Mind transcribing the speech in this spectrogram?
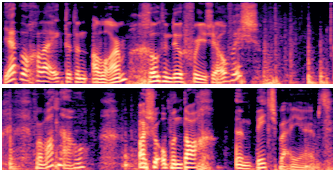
Je hebt wel gelijk dat een alarm grotendeels voor jezelf is. Maar wat nou als je op een dag een bitch bij je hebt?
